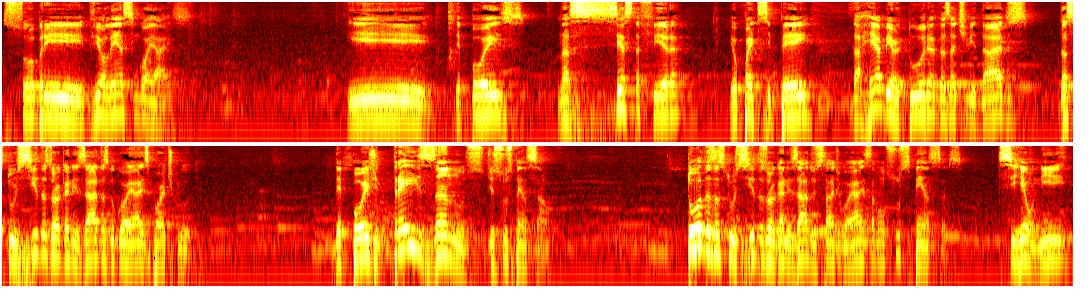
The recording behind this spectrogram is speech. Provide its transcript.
sobre violência em Goiás. E depois, na sexta-feira, eu participei da reabertura das atividades das torcidas organizadas do Goiás Esporte Clube. Depois de três anos de suspensão. Todas as torcidas organizadas do estado de Goiás estavam suspensas. Se reunir,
